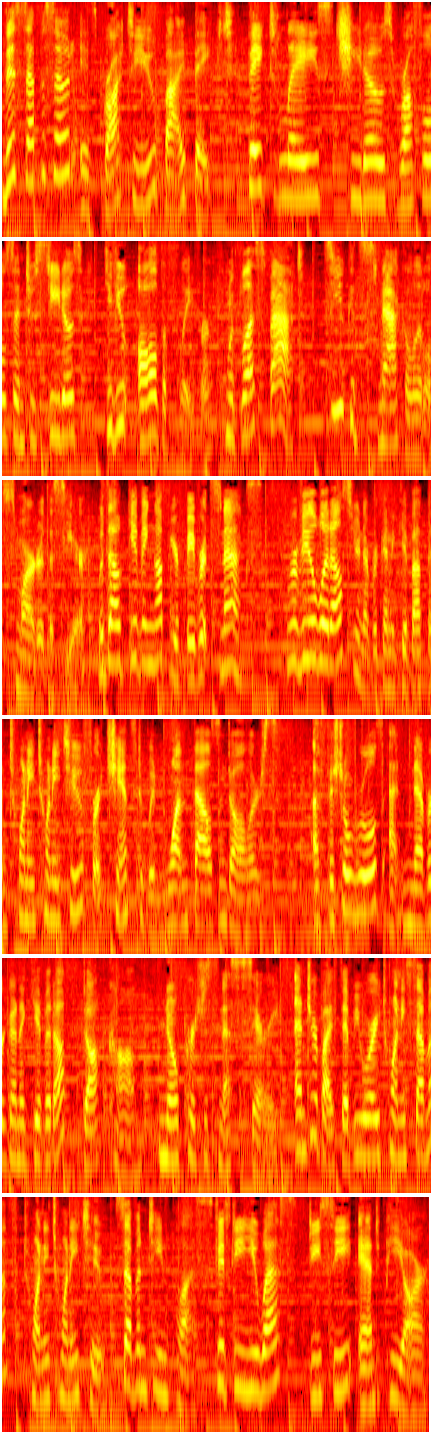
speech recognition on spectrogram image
This episode is brought to you by Baked. Baked Lays, Cheetos, Ruffles, and Tostitos give you all the flavor with less fat, so you can snack a little smarter this year without giving up your favorite snacks. Reveal what else you're never going to give up in 2022 for a chance to win $1,000. Official rules at nevergonnagiveit.up.com. No purchase necessary. Enter by February 27th, 2022. 17 plus. 50 US, DC, and PR.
